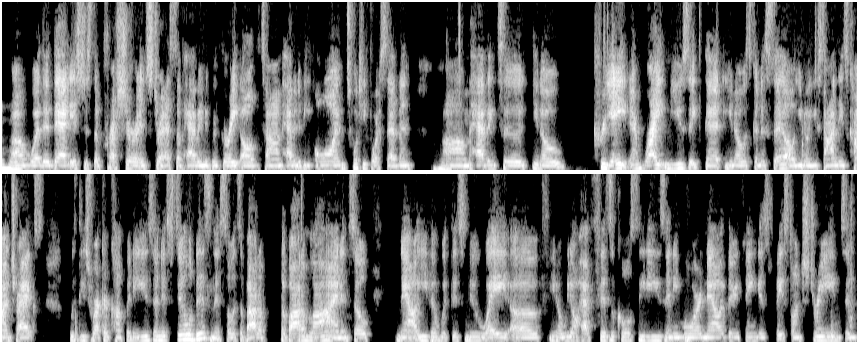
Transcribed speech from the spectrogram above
Mhm. um, whether that is just the pressure and stress of having to be great all the time, having to be on 24 7, Mhm. um, having to, you know, create and write music that, you know, is going to sell. You know, you sign these contracts with these record companies and it's still a business. So it's about a, the bottom line. And so now, even with this new way of, you know, we don't have physical CDs anymore. Now everything is based on streams and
